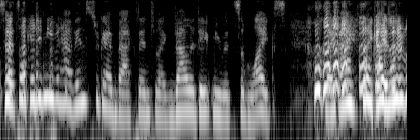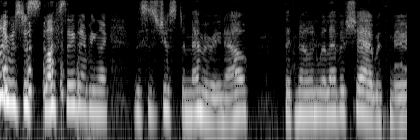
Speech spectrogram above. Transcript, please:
So it's like I didn't even have Instagram back then to like validate me with some likes. Like I like I literally was just left sitting there being like, this is just a memory now that no one will ever share with me.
